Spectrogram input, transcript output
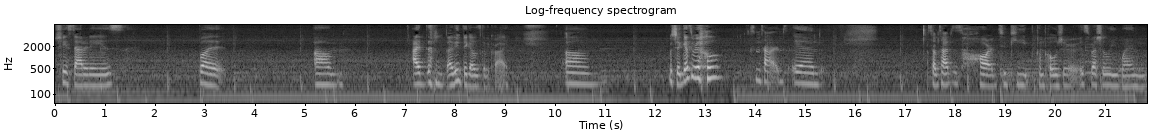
Shay Saturdays, but um, I I didn't think I was gonna cry. Um, but shit gets real sometimes, and sometimes it's hard to keep composure, especially when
